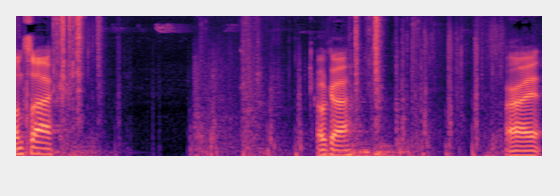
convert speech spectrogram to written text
One sec. Okay. Alright.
